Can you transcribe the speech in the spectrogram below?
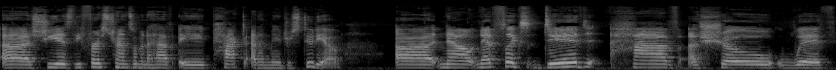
uh, she is the first trans woman to have a pact at a major studio. Uh, now netflix did have a show with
